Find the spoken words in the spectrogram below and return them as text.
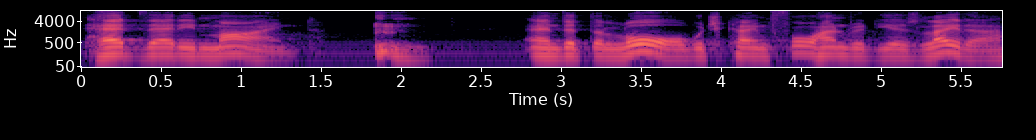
had that in mind. and that the law, which came 400 years later,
